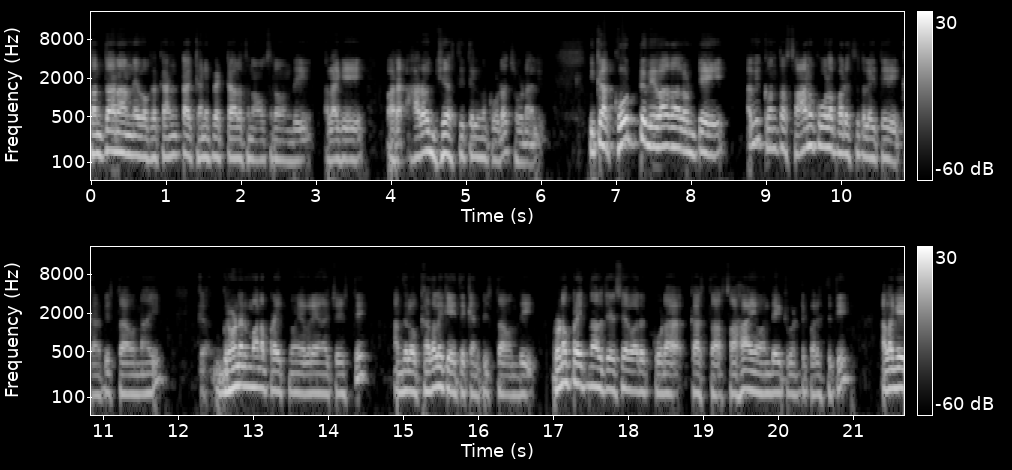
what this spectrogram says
సంతానాన్ని ఒక కంట కనిపెట్టాల్సిన అవసరం ఉంది. అలాగే వారి ఆరోగ్య స్థితులను కూడా చూడాలి. ఇక కోర్టు వివాదాలు ఉంటే అవి కొంత సానుకూల పరిస్థితులు అయితే కనిపిస్తూ ఉన్నాయి. గృహ నిర్మాణ ప్రయత్నం ఎవరైనా చేస్తే అందులో కదలిక అయితే కనిపిస్తూ ఉంది. రుణ ప్రయత్నాలు చేసేవారికి కూడా కాస్త సహాయం అందేటువంటి పరిస్థితి. అలాగే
